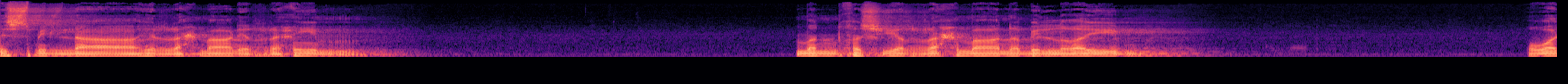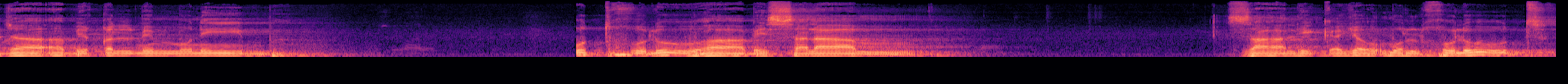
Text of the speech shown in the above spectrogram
بسم الله الرحمن الرحيم من خشي الرحمن بالغيب وجاء بقلب منيب ادخلوها بسلام ذلك يوم الخلود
